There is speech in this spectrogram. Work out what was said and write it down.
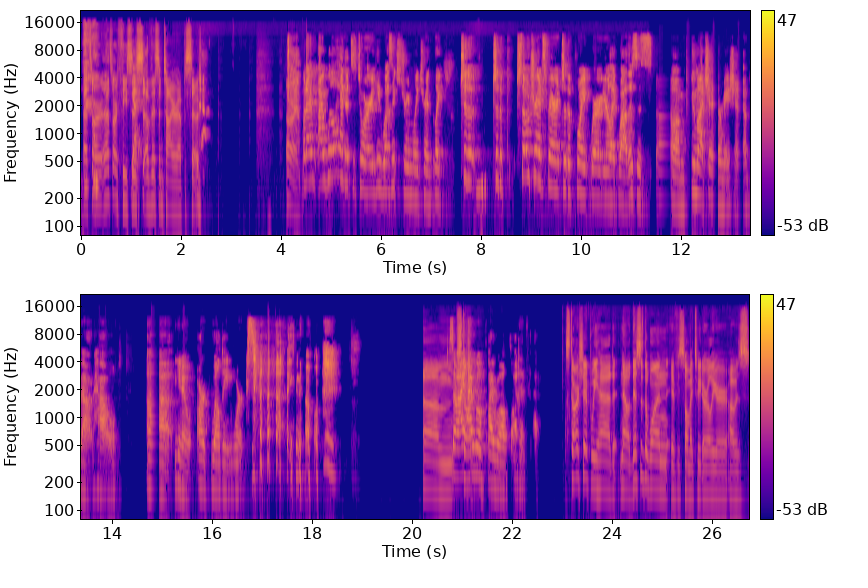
That's our that's our thesis yes. of this entire episode. Yeah. All right. But I, I will hand it to Tory. He was extremely trans like to the to the so transparent to the point where you're like, wow, this is um, too much information about how uh, you know arc welding works. you know. Um, so Star- I, I, will I will applaud him for that. Starship, we had now. This is the one. If you saw my tweet earlier, I was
